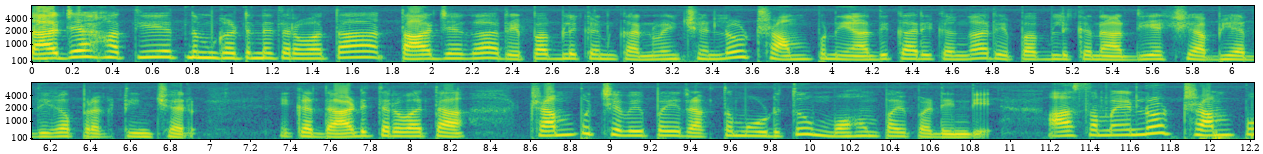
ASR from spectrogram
తాజా హత్యయత్నం ఘటన తర్వాత తాజాగా రిపబ్లికన్ కన్వెన్షన్లో ట్రంప్ని అధికారికంగా రిపబ్లికన్ అధ్యక్ష అభ్యర్థిగా ప్రకటించారు. ఇక దాడి తర్వాత ట్రంప్ చెవిపై రక్తమూడుతూ మొహంపై పడింది. ఆ సమయంలో ట్రంప్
